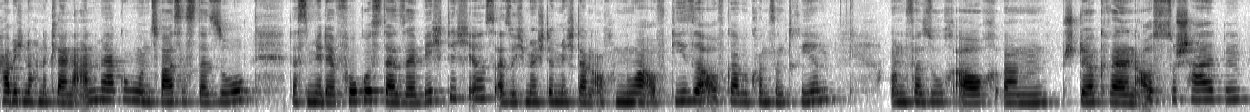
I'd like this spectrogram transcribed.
habe ich noch eine kleine Anmerkung und zwar ist es da so, dass mir der Fokus da sehr wichtig ist. Also ich möchte mich dann auch nur auf diese Aufgabe konzentrieren und versuche auch ähm, Störquellen auszuschalten.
